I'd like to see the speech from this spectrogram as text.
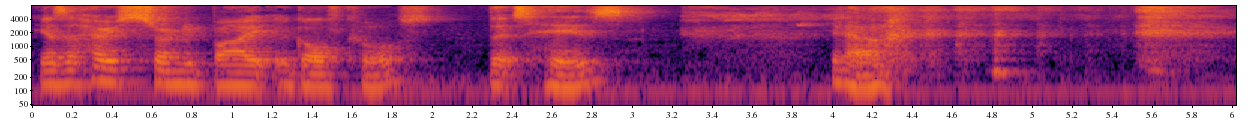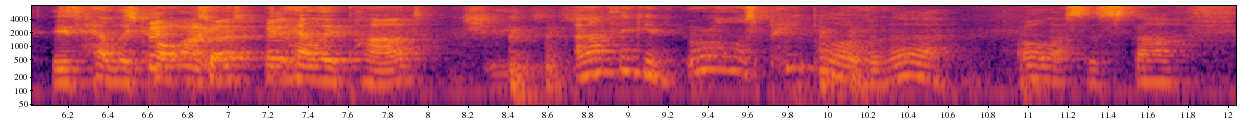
he has a house surrounded by a golf course that's his. You know, his helicopter like- helipad, Jesus. and I'm thinking, who are all those people over there? Oh, that's the staff.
